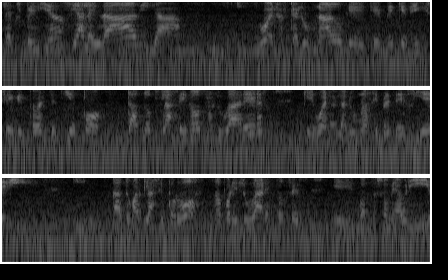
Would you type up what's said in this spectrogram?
la experiencia, la edad y la y, bueno, este alumnado que, que, me, que me que todo este tiempo dando clase en otros lugares, que bueno, el alumno siempre te es fiel y, va a tomar clase por vos, no por el lugar. Entonces, eh, cuando yo me abrí,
